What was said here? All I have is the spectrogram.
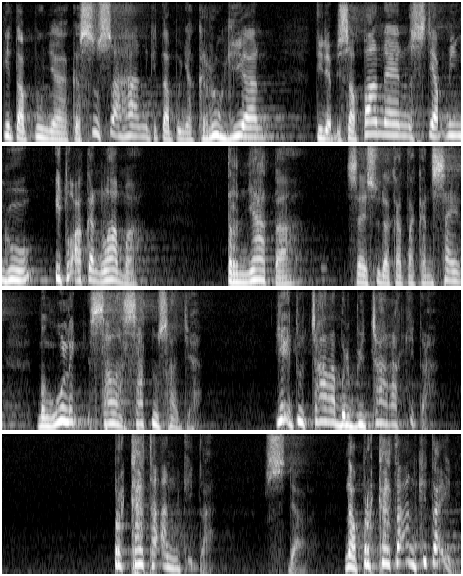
kita punya kesusahan, kita punya kerugian, tidak bisa panen setiap minggu, itu akan lama. Ternyata saya sudah katakan saya mengulik salah satu saja. Yaitu cara berbicara kita. Perkataan kita. Saudara. Nah perkataan kita ini.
